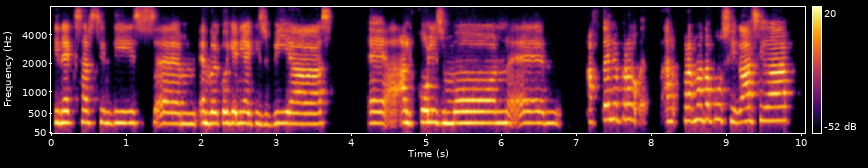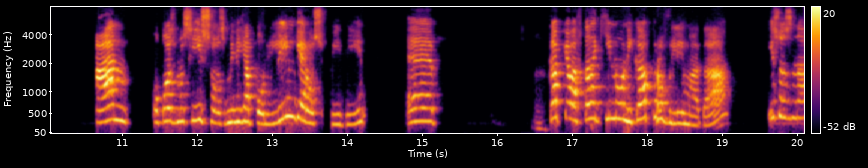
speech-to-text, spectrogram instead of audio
την έξαρση της ε, ενδοοικογενειακής βίας, ε, αλκοολισμών. Ε, αυτά είναι πράγματα που σιγά σιγά, αν ο κόσμος ίσως μείνει για πολύ καιρό σπίτι, ε, ναι. κάποια από αυτά τα κοινωνικά προβλήματα ίσως να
